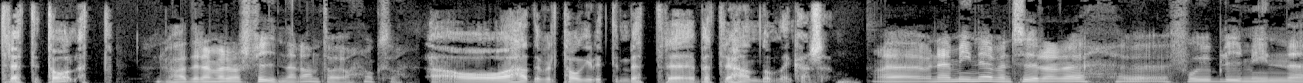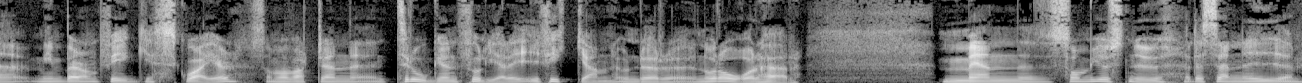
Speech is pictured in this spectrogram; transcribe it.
30-talet? Då hade den väl varit finare antar jag också? Ja, hade väl tagit lite bättre, bättre hand om den kanske. Uh, nej, min äventyrare uh, får ju bli min, uh, min Baron Fig Squire som har varit en, en trogen följare i fickan under några år här. Men som just nu, eller sen i,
